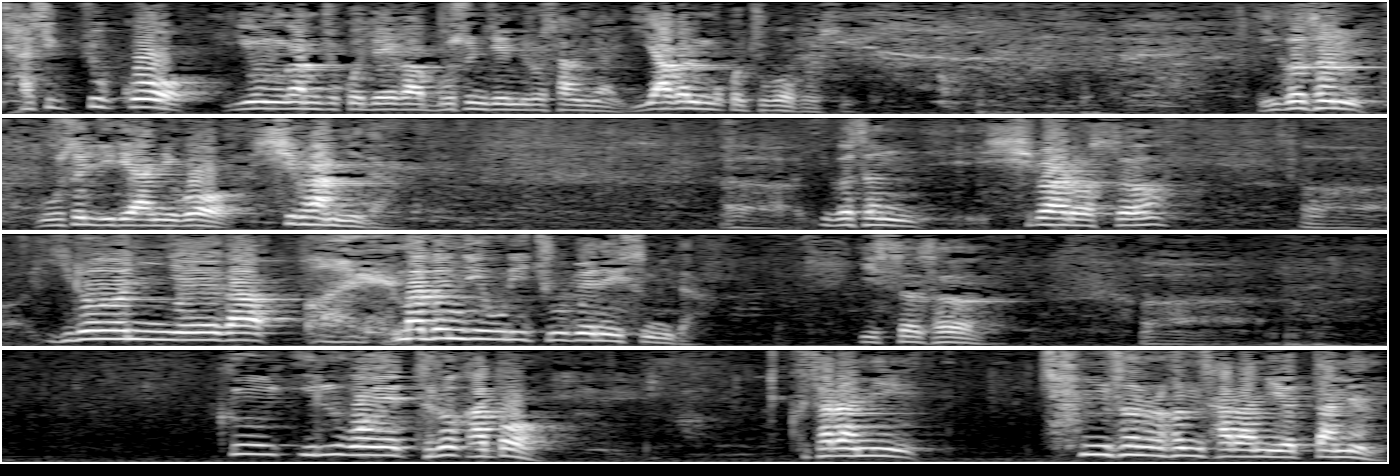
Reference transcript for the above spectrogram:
자식 죽고 영감 죽고 내가 무슨 재미로 사냐 약을 먹고 죽어버렸습니다. 이것은 웃을 일이 아니고 실화입니다. 어, 이것은 실화로서 어, 이런 예가 얼마든지 우리 주변에 있습니다. 있어서 어, 그 일고에 들어가도 그 사람이 참선을 한 사람이었다면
